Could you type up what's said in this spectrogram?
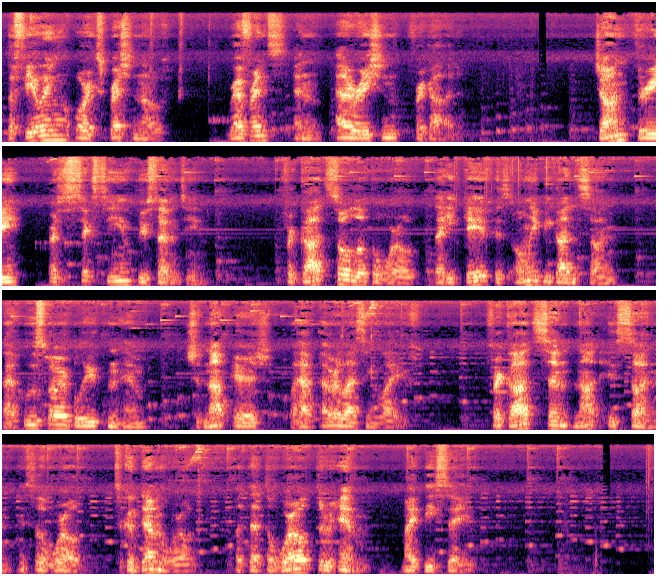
The feeling or expression of reverence and adoration for God. John 3, verses 16 through 17. For God so loved the world that he gave his only begotten Son, that whosoever believes in him should not perish but have everlasting life. For God sent not his Son into the world to condemn the world, but that the world through him might be saved.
